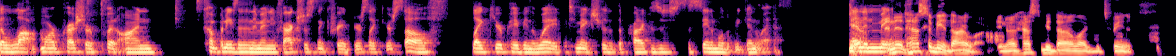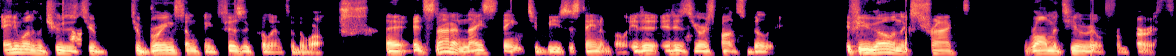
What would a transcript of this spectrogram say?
a lot more pressure put on companies and the manufacturers and the creators like yourself like you're paving the way to make sure that the product is sustainable to begin with. Yeah. And, make- and it has to be a dialogue. You know, it has to be a dialogue between anyone who chooses to to bring something physical into the world. Uh, it's not a nice thing to be sustainable. It, it is your responsibility. If you go and extract raw material from earth,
